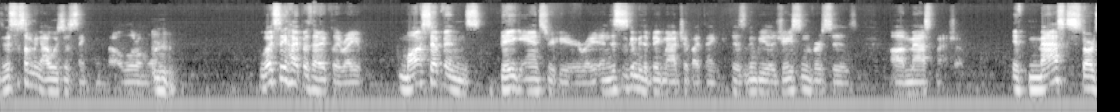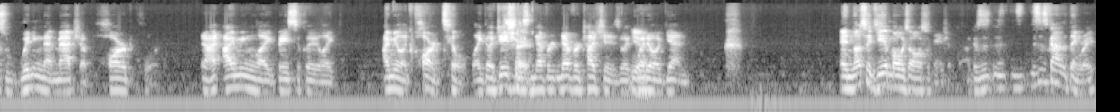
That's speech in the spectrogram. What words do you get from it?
this is something I was just thinking about a little more. Mhm. Let's say hypothetically, right? Moss Evans' big answer here, right? And this is going to be the big matchup, I think, is going to be the Jason versus uh, Mask matchup. If Mask starts winning that matchup hardcore, and I, I mean like basically like, I mean like hard tilt, like, like Jason Sure. just never never touches like Yeah. Widow again. And let's say DMO is also getting shut down because this, this is kind of the thing, right?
